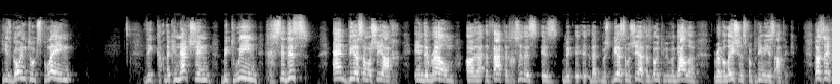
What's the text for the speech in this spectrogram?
he's going to explain the, the connection between Chassidus and Bias HaMashiach in the realm of that the fact that Chassidus is that Bias HaMashiach is going to be Megala revelations from Pnimius Atik. Das der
